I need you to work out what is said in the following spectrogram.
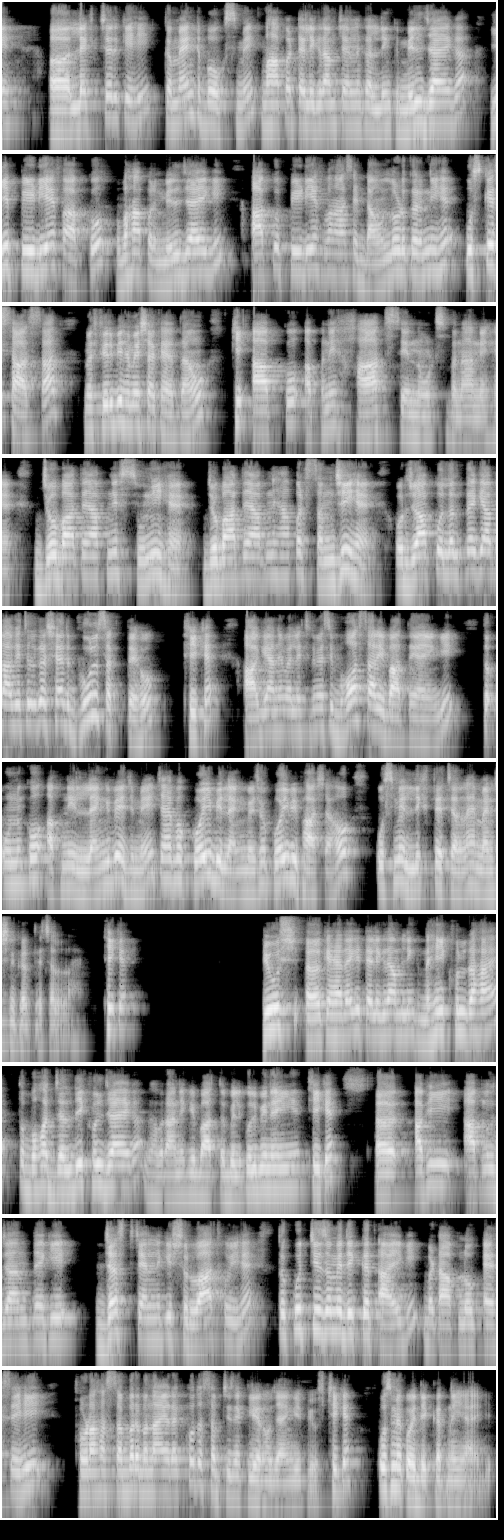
लेक्चर के ही कमेंट बॉक्स में वहाँ पर टेलीग्राम चैनल का लिंक मिल जाएगा। ये पीडीएफ आपको वहाँ पर मिल जाएगी। आपको पीडीएफ वहाँ से डाउनलोड करनी है। उसके साथ साथ मैं फिर भी हमेशा कहता हूँ कि आपको अपने हाथ से नोट्स बनाने हैं। जो बातें आपने सुनी हैं, जो बातें आपने यहाँ पर समझी हैं, और जो आपको लगता है कि आप आगे चलकर शायद भूल सकते हो ठीक है? आगे आने वाले लेक्चर में ऐसी बहुत सारी बातें आएँगी तो उनको अपनी लैंग्वेज में, चाहे वो कोई भी लैंग्वेज हो, कोई भी भाषा हो, उसमें लिखते चलना है मेंशन करते चलना है। ठीक है? पीयूष कह रहा है कि टेलीग्राम लिंक नहीं खुल रहा है तो बहुत जल्दी खुल जाएगा। घबराने की बात तो बिल्कुल भी नहीं है, ठीक है? अभी आप लोग जानते हैं कि जस्ट चैनल की शुरुआत हुई है तो कुछ चीज़ों में दिक्कत आएगी बट आप लोग ऐसे ही थोड़ा सा सब्र बनाए रखो तो सब चीज़ें क्लियर हो जाएँगी, पीयूष, ठीक है? उसमें कोई दिक्कत नहीं आएगी।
